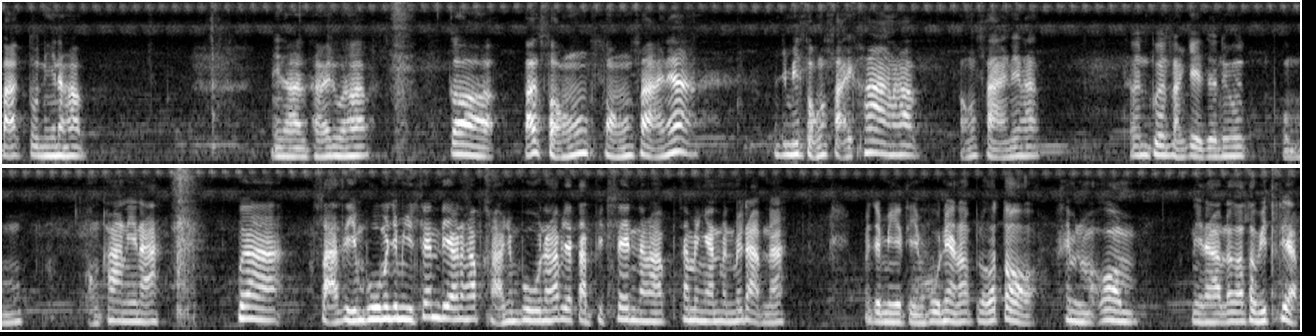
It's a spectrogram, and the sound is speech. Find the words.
ปลั๊กตัวนี้นะครับ นี่นะถ่ายให้ดูนะครับ ก็ ปลั๊กสองสองสายเนี่ย มันจะมีสองสายข้างนะครับสองสายนี่ครับถ้าเพื่อนๆสังเกตจะดูผมสองข้างนี้นะ เพื่อสายสีชมพูมันจะมีเส้นเดียวนะครับขาวชมพูนะครับอย่าตัดผิดเส้นนะครับ ถ้าไม่งั้นมันไม่ดับนะ มันจะมีสีชมพูเนี่ยนะครับเราก็ต่อให้มันมาอ้อมนี่นะครับ แล้วก็สวิตช์เสียบ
